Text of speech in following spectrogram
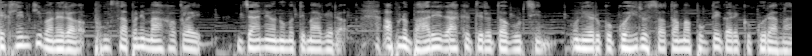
देख्लिन् कि भनेर फुङ्सा पनि माखकलाई जाने अनुमति मागेर आफ्नो भारी राखेतिर दगुड्छिन् उनीहरूको गहिरो सतहमा पुग्दै गरेको कुरामा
